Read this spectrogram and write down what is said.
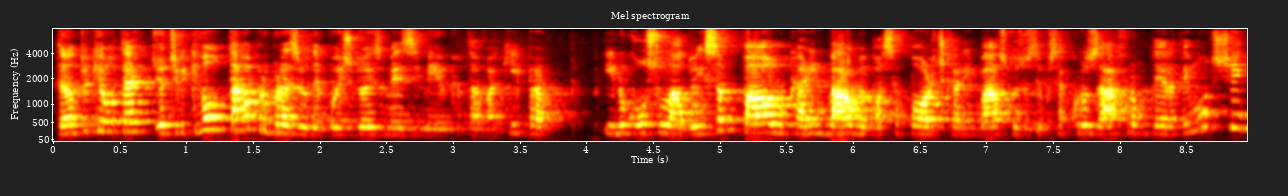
Tanto que eu, até, eu tive que voltar para o Brasil depois de dois meses e meio que eu estava aqui para ir no consulado em São Paulo, carimbar o meu passaporte, carimbar as coisas, você precisa cruzar a fronteira, tem um monte de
